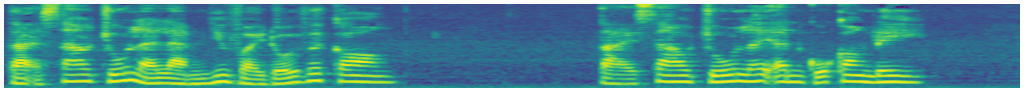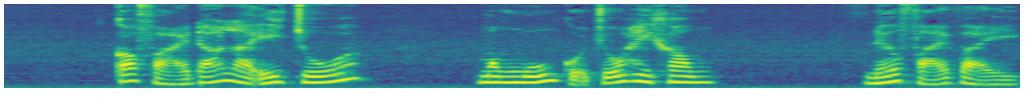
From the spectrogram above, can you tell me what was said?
tại sao Chúa lại làm như vậy đối với con? Tại sao Chúa lấy anh của con đi? Có phải đó là ý Chúa, mong muốn của Chúa hay không? Nếu phải vậy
